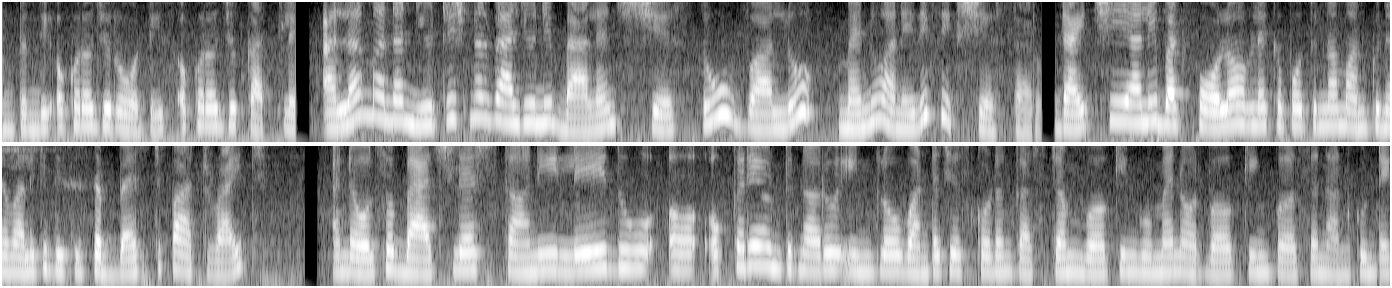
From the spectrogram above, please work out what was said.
ఉంటుంది. ఒకరోజు రోటీస్ ఒకరోజు కట్లెట్. అలా మన న్యూట్రిషనల్ వాల్యూని బ్యాలెన్స్ చేస్తూ వాళ్ళు మెనూ అనేది ఫిక్స్ చేస్తారు. డైట్ చేయాలి బట్ ఫాలో అవ్వలేకపోతున్నాం అనుకునే వాళ్ళకి this is the best part right and also bachelors కానీ లేదు ఒక్కరే ఉంటున్నారు ఇంట్లో వంట చేసుకోవడం కష్టం working women or working person అనుకుంటే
